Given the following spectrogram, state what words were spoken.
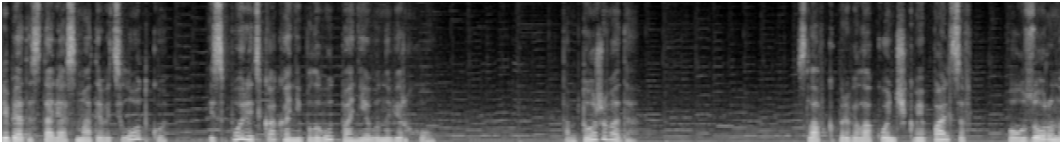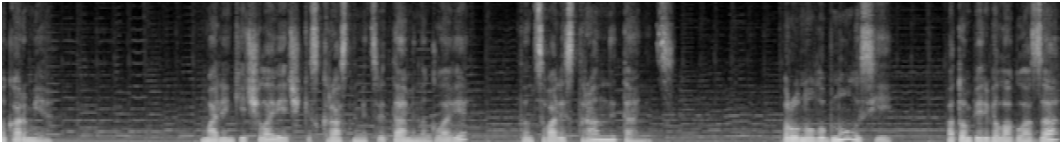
Ребята стали осматривать лодку и спорить, как они плывут по небу наверху. Там тоже вода? Славка провела кончиками пальцев по узору на корме. Маленькие человечки с красными цветами на голове танцевали странный танец. Руна улыбнулась ей, потом перевела глаза,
